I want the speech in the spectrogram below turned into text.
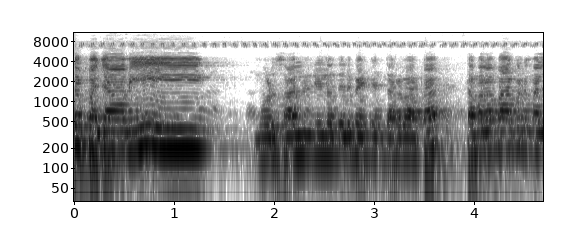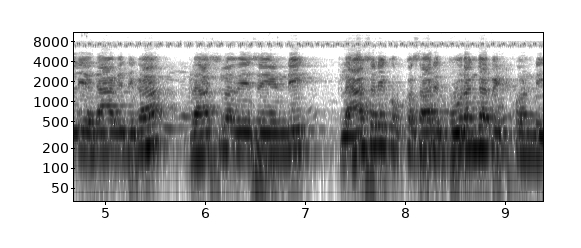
పజామి మూడు సార్లు నీళ్ళు వదిలిపెట్టిన తర్వాత తమలపాకుని మళ్ళీ యథావిధిగా గ్లాసులో వేసేయండి. గ్లాసుని ఒక్కసారి దూరంగా పెట్టుకోండి.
